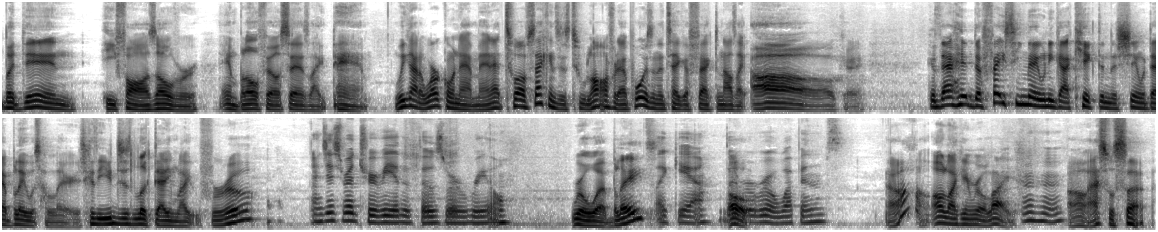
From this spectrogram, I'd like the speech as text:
But then he falls over and Blofeld says, like, damn, we got to work on that, man. That 12 seconds is too long for that poison to take effect. And I was like, oh, okay. Because that hit the face he made when he got kicked in the shin with that blade was hilarious. Because you just looked at him like, for real? I just read trivia that those were real. Real what? Blades? Like, yeah, they Oh. were real weapons. Oh, oh, like in real life. Mm-hmm. Oh, that's what's up.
